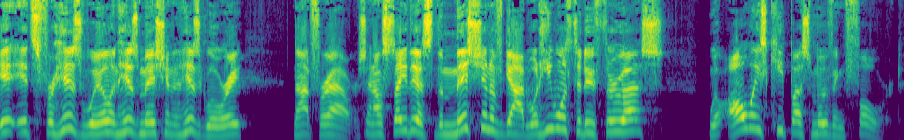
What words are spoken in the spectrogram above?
It's for his will and his mission and his glory not for ours. And I'll say this the mission of God, what He wants to do through us, will always keep us moving forward,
